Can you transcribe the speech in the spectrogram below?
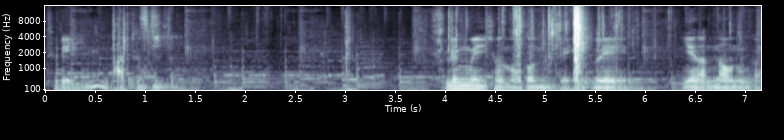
드레인, 마두기. 블랙메이션 얻었는데 왜 얘는 안 나오는가?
